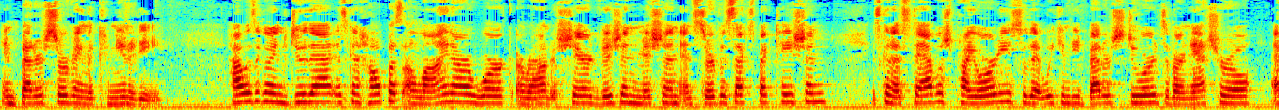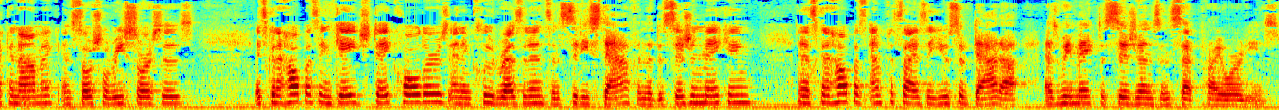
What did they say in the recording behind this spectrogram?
in better serving the community. How is it going to do that? It's going to help us align our work around a shared vision, mission, and service expectation. It's going to establish priorities so that we can be better stewards of our natural, economic, and social resources. It's going to help us engage stakeholders and include residents and city staff in the decision making. And it's going to help us emphasize the use of data as we make decisions and set priorities.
